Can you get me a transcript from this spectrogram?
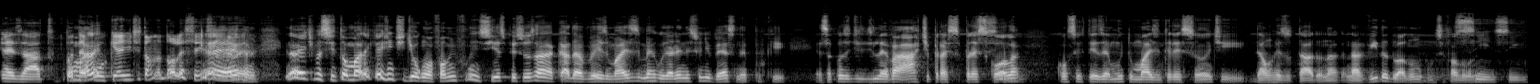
Exato. Tomara- Até porque a gente tá na adolescência, né, É, cara. Não, é tipo assim, tomara que a gente de alguma forma influencie as pessoas a cada vez mais mergulharem nesse universo, né? Porque essa coisa de, de levar arte para a escola, com certeza é muito mais interessante e dá um resultado na, na vida do aluno, como você falou. né? Sim, sim.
